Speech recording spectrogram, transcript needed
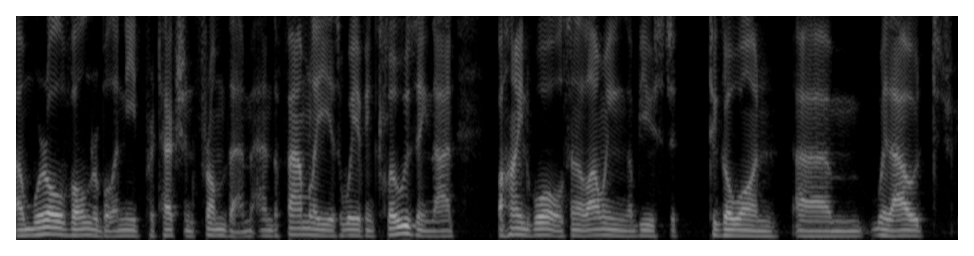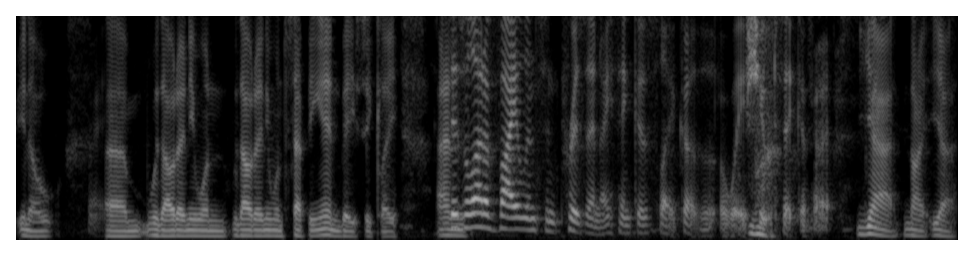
Um, we're all vulnerable and need protection from them, and the family is a way of enclosing that behind walls and allowing abuse to to go on um, without you know Right. um, without anyone without anyone stepping in, basically. And There's a lot of violence in prison, I think, is like a, a way she would think of it. Yeah, ni- yeah,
